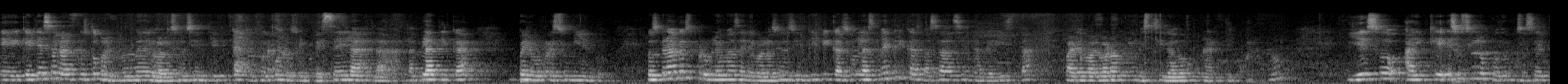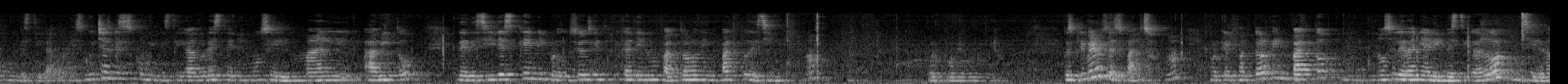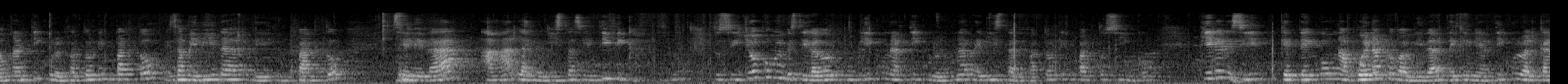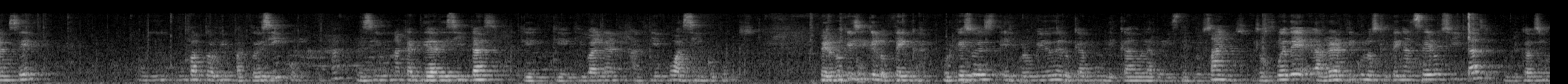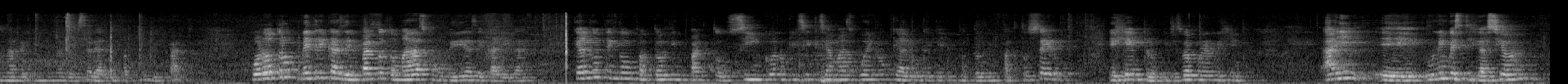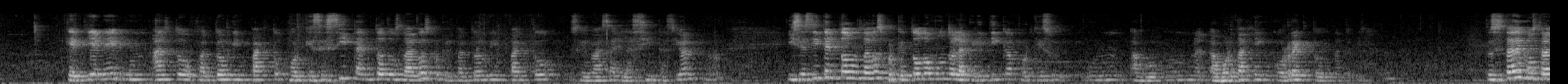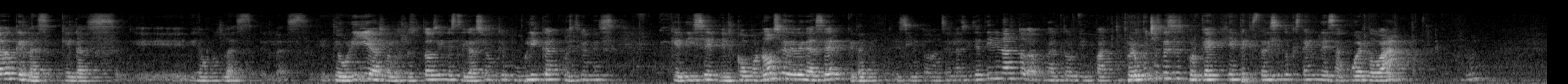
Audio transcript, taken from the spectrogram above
Eh, quería cerrar justo con el problema de evaluación científica, que fue con lo que empecé la, la, plática, pero resumiendo. Los graves problemas de la evaluación científica son las métricas basadas en la revista para evaluar a un investigador un artículo. ¿no? Y eso, hay que, eso sí lo podemos hacer como investigadores. Muchas veces como investigadores tenemos el mal hábito de decir es que mi producción científica tiene un factor de impacto de 5, ¿no? Pues primero es falso, ¿no? porque el factor de impacto no se le da ni al investigador ni se le da un artículo. El factor de impacto, esa medida de impacto, se le da a la revista científica. Entonces, si yo como investigador publico un artículo en una revista de factor de impacto 5, quiere decir que tengo una buena probabilidad de que mi artículo alcance un, factor de impacto de 5, es decir, una cantidad de citas que, que equivalgan al tiempo a 5 puntos pero no quiere decir que lo tenga, porque eso es el promedio de lo que ha publicado la revista en dos años. Entonces puede haber artículos que tengan cero citas publicados en una, revista de alto impacto. Por otro, métricas de impacto tomadas como medidas de calidad. Que algo tenga un factor de impacto 5 no quiere decir que sea más bueno que algo que tiene un factor de impacto 0. Ejemplo, les voy a poner un ejemplo. Hay eh, una investigación que tiene un alto factor de impacto porque se cita en todos lados, porque el factor de impacto se basa en la citación, ¿no? y se cita en todos lados porque todo el mundo la critica porque es un, abordaje incorrecto de una teoría. Entonces está demostrado que las, que las eh, digamos, las, las teorías o los resultados de investigación que publican cuestiones que dicen el cómo no se debe de hacer, que también es cierto avance en la ciencia, tienen alto factor de impacto, pero muchas veces porque hay gente que está diciendo que está en desacuerdo a,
